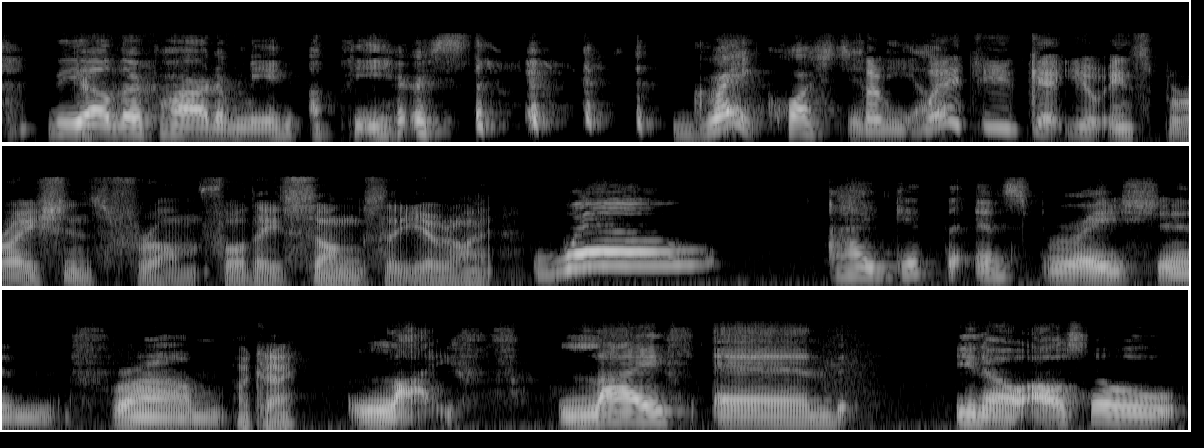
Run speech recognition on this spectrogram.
the other part of me appears. Great question, So, Neil. where do you get your inspirations from for these songs that you write? Well, I get the inspiration from Okay. life, life, and you know, also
